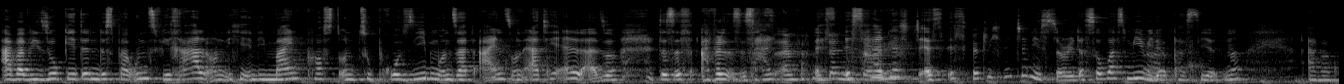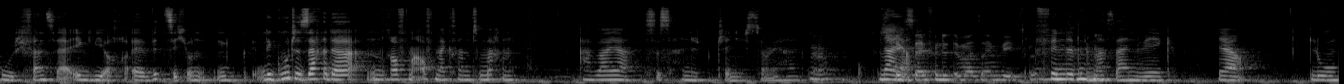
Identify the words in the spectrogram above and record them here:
Aber wieso geht denn das bei uns viral und hier in die Mindpost und zu Pro7 und Sat1 und RTL? Also, das ist, aber es ist halt. Das ist einfach eine es ist halt Es ist wirklich eine Jenny-Story, dass sowas mir ja. wieder passiert, ne? Aber gut, ich fand es ja irgendwie auch äh, witzig und eine gute Sache, darauf mal aufmerksam zu machen. Aber ja, es ist eine Jenny-Story halt. Ja. Naja. Schicksal findet immer seinen Weg. Oder? Findet immer seinen Weg. Ja. Lu,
